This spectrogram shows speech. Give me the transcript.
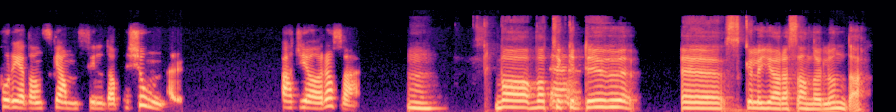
på redan skamfyllda personer. Att göra så här. Mm. Vad, vad tycker eh. du eh, skulle göras annorlunda?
